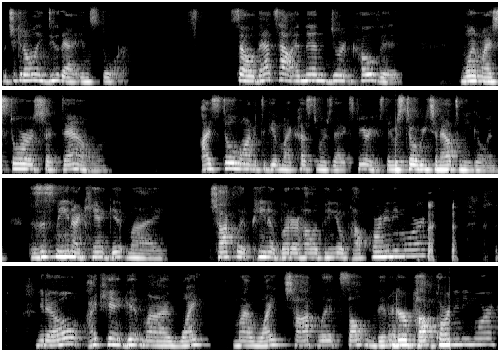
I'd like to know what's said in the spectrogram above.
But you could only do that in store. So that's how, and then during COVID, when my store shut down, I still wanted to give my customers that experience. They were still reaching out to me going, Does this mean I can't get my chocolate peanut butter jalapeno popcorn anymore? you know, I can't get my white my white chocolate salt and vinegar popcorn anymore.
